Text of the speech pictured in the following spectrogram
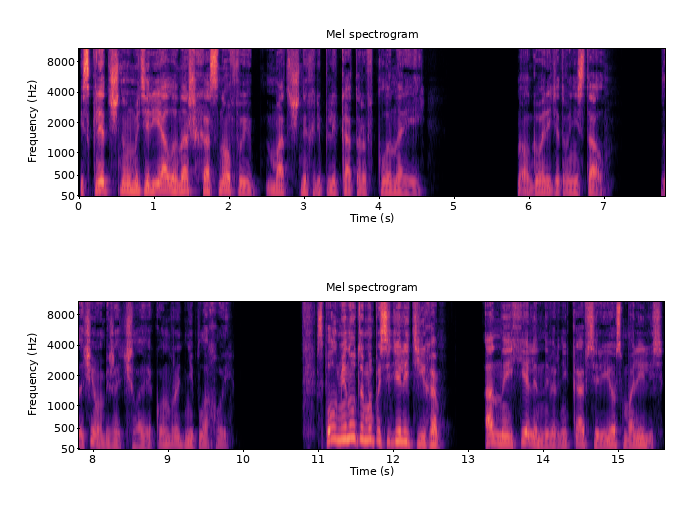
из клеточного материала наших основ и маточных репликаторов клонарей. Но говорить этого не стал. — Зачем обижать человека? Он вроде неплохой. С полминуты мы посидели тихо. Анна и Хелен наверняка всерьез молились.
